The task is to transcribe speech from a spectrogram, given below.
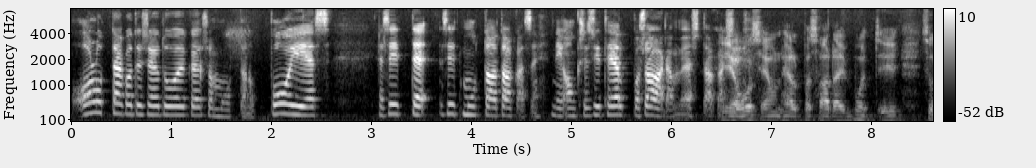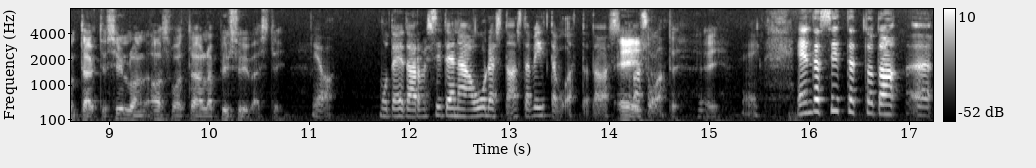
ollut tämä kotiseutuoikeus, on muuttanut pois ja sitten sit muuttaa takaisin, niin onko se sitten helppo saada myös takaisin? Joo, se on helppo saada, mutta sun täytyy silloin asua täällä pysyvästi. Joo. Mutta ei tarvitse sitten enää uudestaan sitä viittä vuotta taas ei asua. Tarvitse, ei. ei. Entäs sitten, tota, äh,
